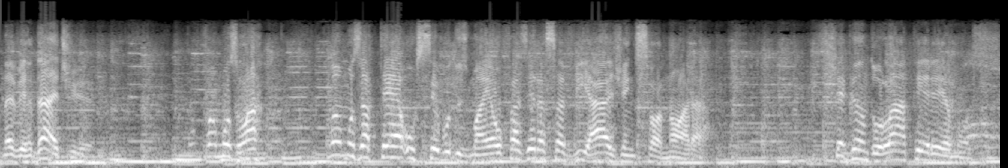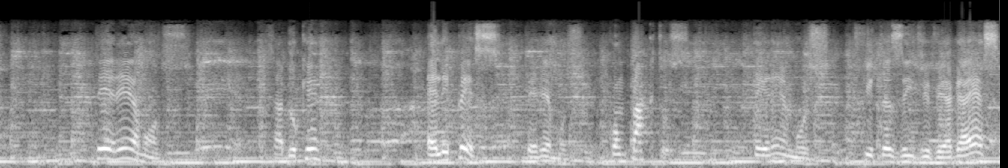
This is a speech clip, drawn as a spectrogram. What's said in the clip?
não é verdade? Então vamos lá. Vamos até o Sebo do Ismael fazer essa viagem sonora. Chegando lá teremos teremos sabe o que? LPs, teremos compactos, teremos fitas de VHS,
